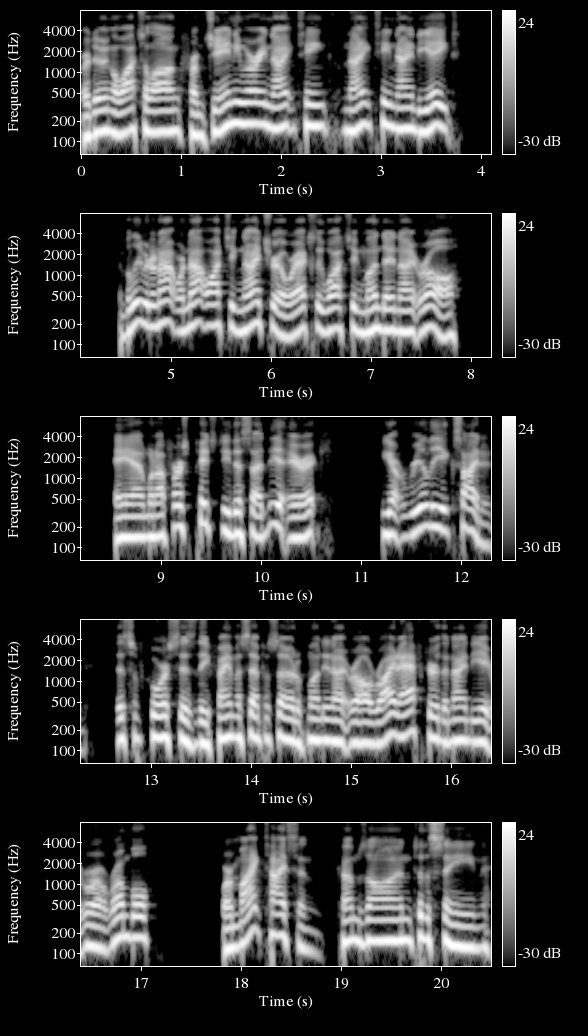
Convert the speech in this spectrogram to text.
We're doing a watch along from January 19th, 1998 and believe it or not, we're not watching Nitro. We're actually watching Monday Night Raw. And when I first pitched you this idea, Eric, you got really excited. This, of course, is the famous episode of Monday Night Raw right after the 98 Royal Rumble, where Mike Tyson comes on to the scene.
